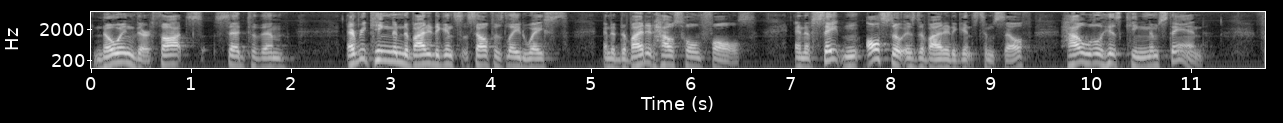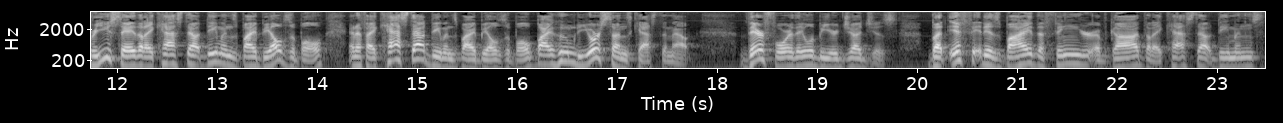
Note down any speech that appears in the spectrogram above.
knowing their thoughts, said to them, Every kingdom divided against itself is laid waste, and a divided household falls. And if Satan also is divided against himself, how will his kingdom stand? For you say that I cast out demons by Beelzebul, and if I cast out demons by Beelzebul, by whom do your sons cast them out? Therefore they will be your judges. But if it is by the finger of God that I cast out demons,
